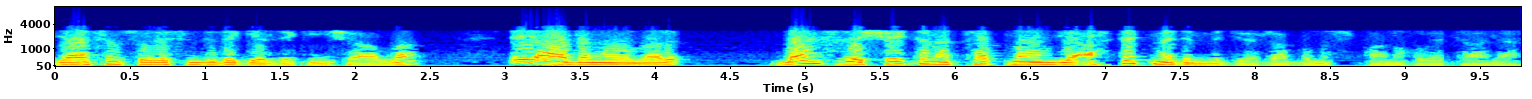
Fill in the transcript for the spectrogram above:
Yasin suresinde de gelecek inşallah. Ey Adem oğulları ben size şeytana tapmayın diye ahdetmedim mi diyor Rabbimiz Subhanahu ve Teala.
